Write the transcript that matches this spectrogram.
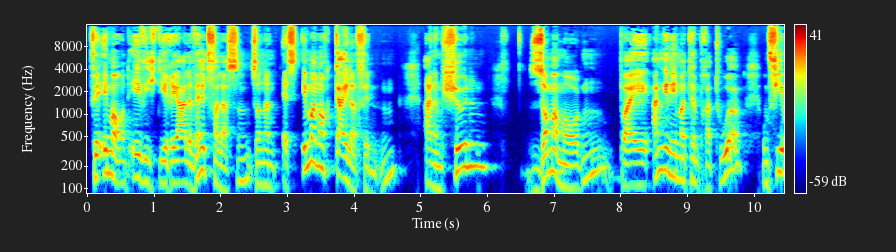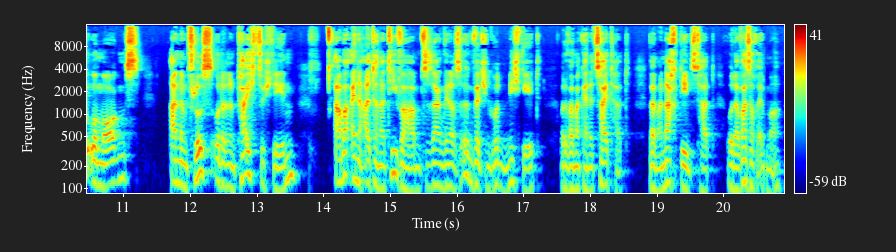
für immer und ewig die reale Welt verlassen, sondern es immer noch geiler finden, an einem schönen Sommermorgen bei angenehmer Temperatur um vier Uhr morgens an einem Fluss oder einem Teich zu stehen, aber eine Alternative haben, zu sagen, wenn das aus irgendwelchen Gründen nicht geht oder weil man keine Zeit hat, weil man Nachtdienst hat oder was auch immer,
